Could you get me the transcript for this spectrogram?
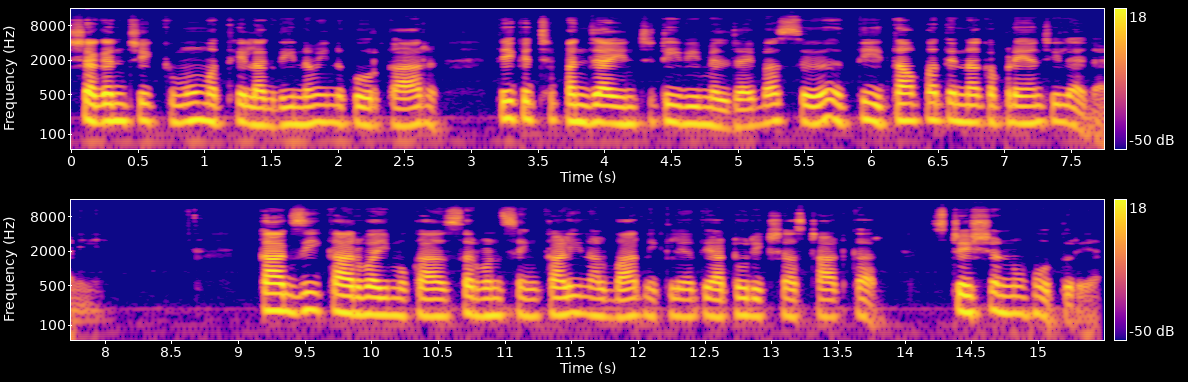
ਸ਼ਗਨ 'ਚ ਇੱਕ ਮੂੰਹ ਮੱਥੇ ਲੱਗਦੀ ਨਵੀਂ ਨਕੋਰ ਕਾਰ ਤੇ ਇੱਕ 56 ਇੰਚ ਟੀਵੀ ਮਿਲ ਜਾਏ, ਬਸ ਧੀ ਤਾਂ ਆਪਾਂ ਤਿੰਨਾਂ ਕੱਪੜਿਆਂ 'ਚ ਹੀ ਲੈ ਜਾਣੀ ਹੈ ਕਾਗਜ਼ੀ ਕਾਰਵਾਈ ਮੁਕਾ ਸਰਵਣ ਸਿੰਘ ਕਾਲੀ ਨਾਲ ਬਾਹਰ ਨਿਕਲਿਆ ਤੇ ਆਟੋ ਰਿਕਸ਼ਾ ਸਟਾਰਟ ਕਰ ਸਟੇਸ਼ਨ ਨੂੰ ਹੋ ਤੁਰਿਆ।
